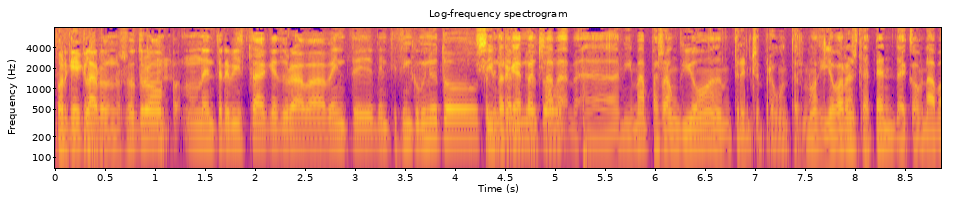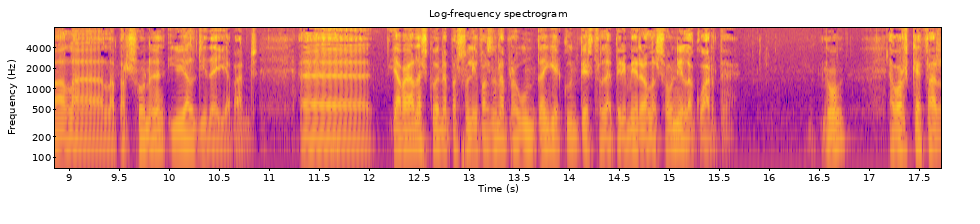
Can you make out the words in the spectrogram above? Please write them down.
Porque claro, nosotros una entrevista que duraba 20, 25 minutos, Sí, 30 perquè minutos... pensava, eh, a mi m'ha passat un guió amb 13 preguntes, no? I llavors depèn de com anava la, la persona, jo ja els hi deia abans. Eh, hi ha vegades que a una persona li fas una pregunta i et contesta la primera, la segona i la quarta, no? Llavors, què fas?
